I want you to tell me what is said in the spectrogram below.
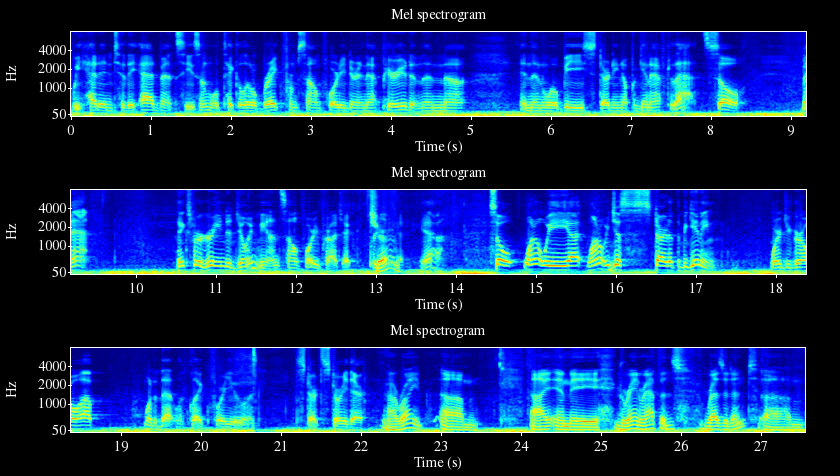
we head into the Advent season. We'll take a little break from Psalm 40 during that period, and then uh, and then we'll be starting up again after that. So, Matt, thanks for agreeing to join me on Psalm 40 Project. Appreciate Sure. it. Yeah. So why don't we uh, why don't we just start at the beginning? Where'd you grow up? What did that look like for you? And start the story there. All right. Um, I am a Grand Rapids resident um,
